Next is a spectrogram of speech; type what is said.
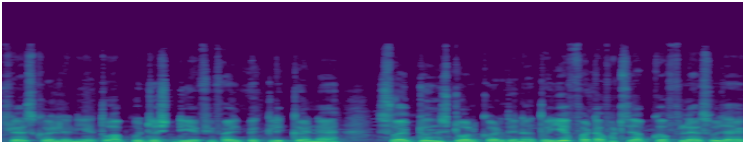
फ्लैश कर लेनी है। तो आपको जस्ट डी फ़ाइल पर क्लिक करना है स्वाइप टू इंस्टॉल कर देना तो ये फटाफट से आपका फ्लैश हो जाएगा।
